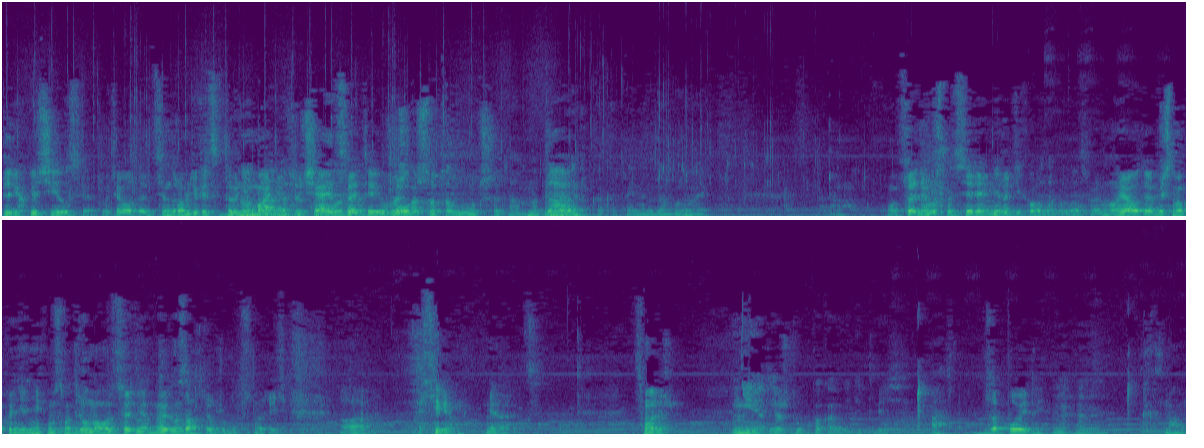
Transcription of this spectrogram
переключился. У тебя вот этот синдром дефицита Ну внимания да, включается, и ты вышло что-то лучше, там, Да. например, как это иногда бывает. Вот сегодня вышла серия Мира Дикого Запада. Ну, я вот я обычно по понедельникам смотрю, но вот сегодня, наверное, завтра уже буду смотреть. Охеренно, мне нравится. Смотришь? Нет, я жду, пока выйдет весь. А, запойный. Как мама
